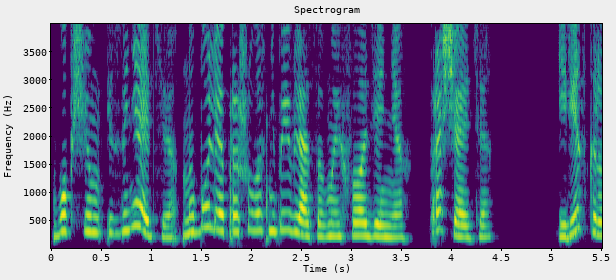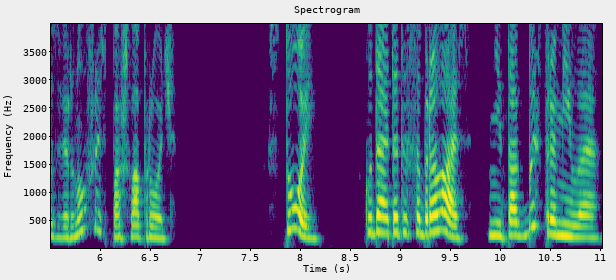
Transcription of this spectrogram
В общем, извиняйте, но более прошу вас не появляться в моих владениях. Прощайте». И резко развернувшись, пошла прочь. «Стой!» «Куда это ты собралась? Не так быстро, милая!»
